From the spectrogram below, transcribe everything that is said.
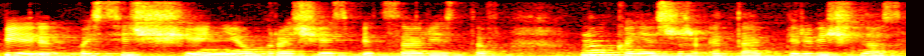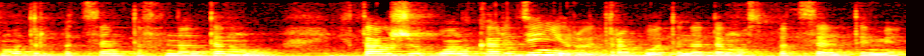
перед посещением врачей-специалистов, ну и, конечно же, это первичный осмотр пациентов на дому. И также он координирует работу на дому с пациентами,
